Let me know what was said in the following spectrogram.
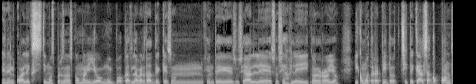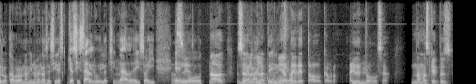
En el cual existimos personas como Mario y yo, muy pocas, la verdad, de que son gente social, eh, sociable y todo el rollo. Y como te repito, si te queda el saco, póntelo, cabrón. A mí no me vengas a decir, es que yo sí salgo y la chingada y soy Así él es. o... No, o sea, en la- en comunidad hay de todo, cabrón. Hay de todo, o sea. Nada más que, pues,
